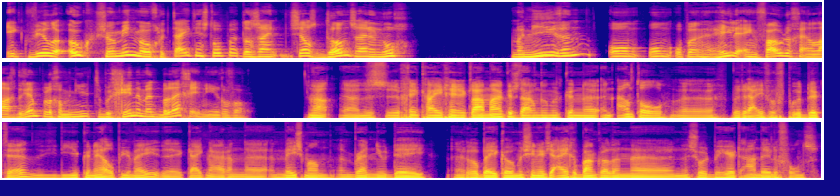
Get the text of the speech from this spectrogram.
ik wil er ook zo min mogelijk tijd in stoppen, dan zijn, zelfs dan zijn er nog manieren om, om op een hele eenvoudige en laagdrempelige manier te beginnen met beleggen in ieder geval. Ja, ja, dus ik ga je geen reclame maken, dus daarom noem ik een, eh, een aantal eh, bedrijven of producten hè, die, die je kunnen helpen hiermee. Eh, kijk naar een, een Meesman, een Brand New Day, een Robeco. Misschien heeft je eigen bank wel een, een soort beheerd aandelenfonds.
